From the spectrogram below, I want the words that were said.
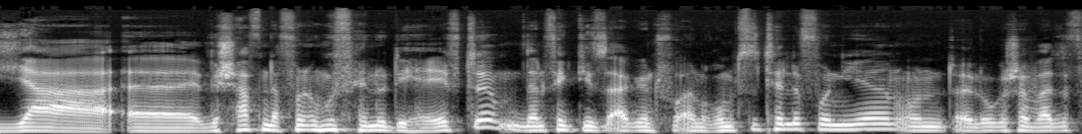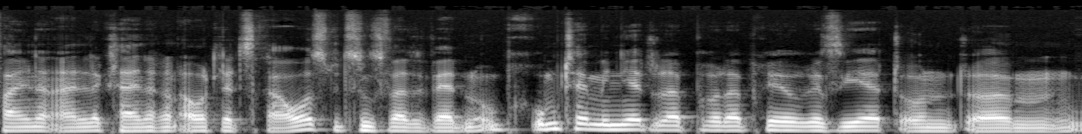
ja, äh, wir schaffen davon ungefähr nur die Hälfte. Und dann fängt diese Agentur an rumzutelefonieren und äh, logischerweise fallen dann alle kleineren Outlets raus, beziehungsweise werden um, umterminiert oder, oder priorisiert und ähm,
